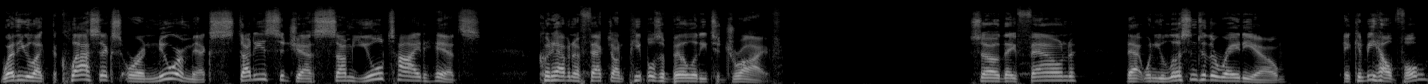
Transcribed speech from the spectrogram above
Whether you like the classics or a newer mix, studies suggest some Yuletide hits could have an effect on people's ability to drive. So they found that when you listen to the radio, it can be helpful.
